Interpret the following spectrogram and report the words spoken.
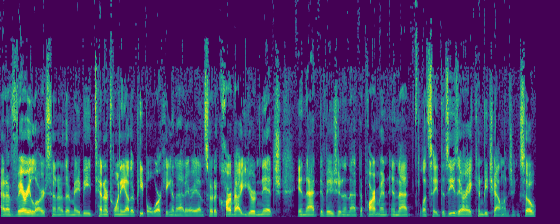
at a very large center, there may be 10 or 20 other people working in that area. And so to carve out your niche in that division, in that department, in that, let's say, disease area can be challenging. So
